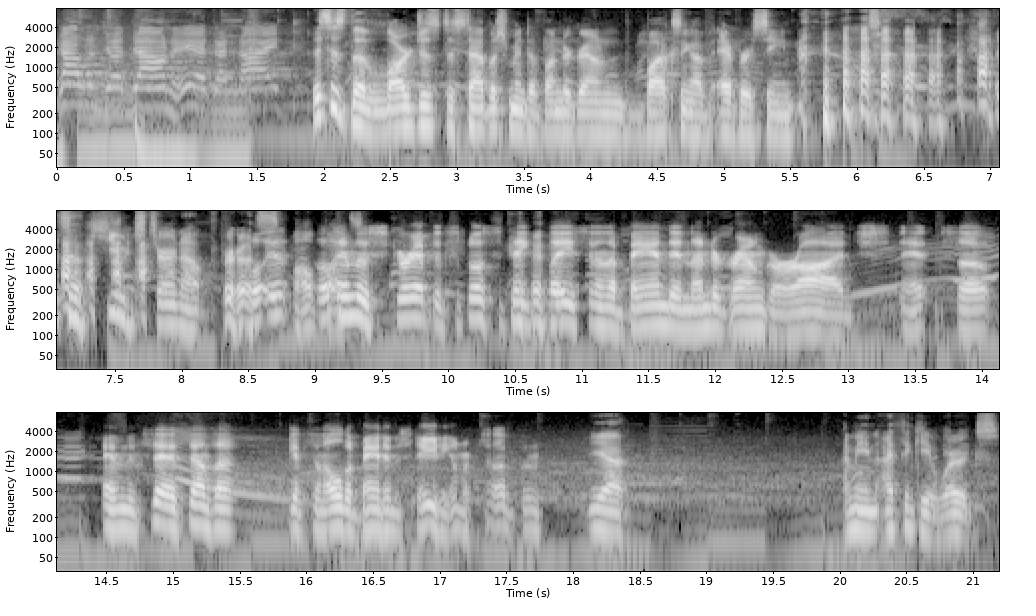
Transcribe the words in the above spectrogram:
challenger down here tonight. This is the largest establishment of underground boxing I've ever seen. It's a huge turnout for a Well, in, small well, in the script, it's supposed to take place in an abandoned underground garage. Eh, So, and instead, it sounds like it's an old abandoned stadium or something. Yeah. I mean, I think it works.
